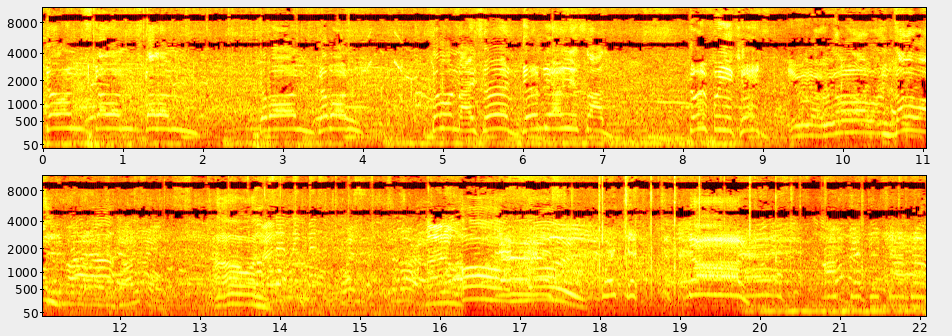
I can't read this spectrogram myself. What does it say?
Scullum, Scullum, Scullum! Come on, come on! Come on, Mason! Get him down here, son! Do it for your kid! Here we go, we got another one, another one! Another one. Oh no! No! Get the camera!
